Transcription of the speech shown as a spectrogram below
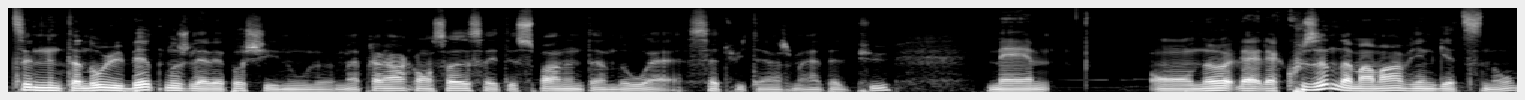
sais, le Nintendo 8-bit, moi, je l'avais pas chez nous. là. Ma première console, ça a été Super Nintendo à 7-8 ans, je me rappelle plus. Mais on a la, la cousine de ma mère vient de Gatineau.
